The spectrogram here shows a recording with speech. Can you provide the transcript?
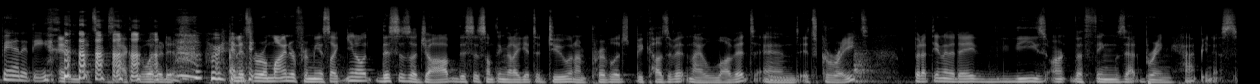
vanity and that's exactly what it is. And it's a reminder for me. It's like, you know, this is a job. This is something that I get to do, and I'm privileged because of it, and I love it, and it's great. But at the end of the day, these aren't the things that bring happiness.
